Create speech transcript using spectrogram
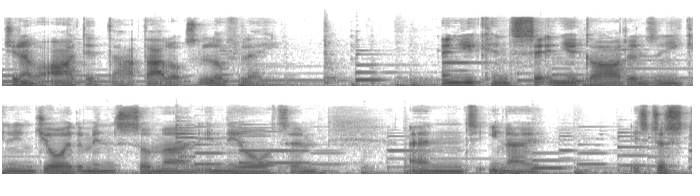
"Do you know what? I did that. That looks lovely." And you can sit in your gardens and you can enjoy them in the summer and in the autumn. And you know it's just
